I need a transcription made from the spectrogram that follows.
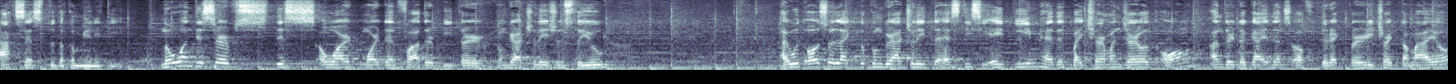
access to the community. No one deserves this award more than Father Peter. Congratulations to you. I would also like to congratulate the STCA team headed by Chairman Gerald Ong under the guidance of Director Richard Tamayo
